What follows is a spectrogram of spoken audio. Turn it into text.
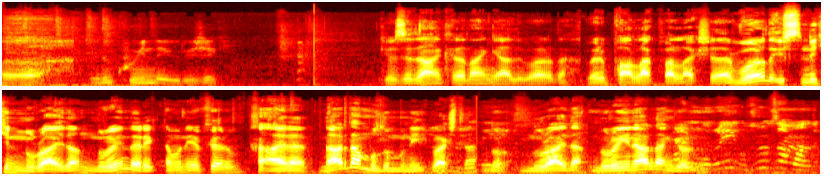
Ah, Benim Queen de yürüyecek. Gözde de Ankara'dan geldi bu arada. Böyle parlak parlak şeyler. Bu arada üstündeki Nuray'dan. Nuray'ın da reklamını yapıyorum. Aynen. Nereden buldun bunu ilk başta? Nur- Nuray'dan. Nuray'ı nereden gördün? Nuray'ı uzun zamandır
